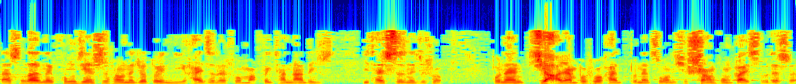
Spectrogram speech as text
但是呢，那封建时候呢，就对女孩子来说嘛，非常难的一一台事呢，就说不能嫁人不说，还不能做那些伤风败俗的事。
